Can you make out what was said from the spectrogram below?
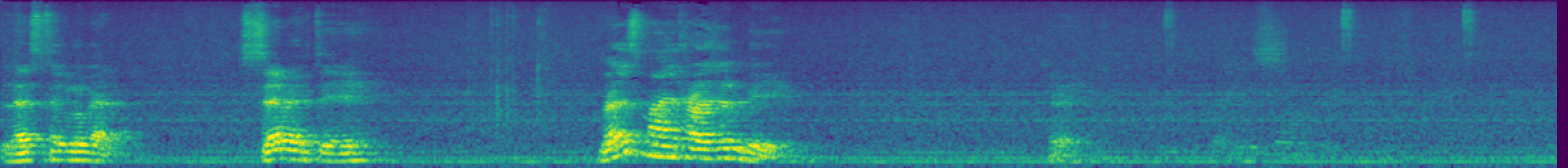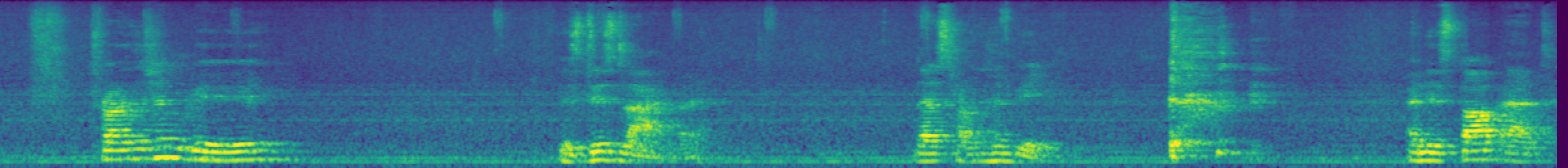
Let's take a look at 70. Where's my transition B? Okay. Transition B is this line, right? That's transition B. and it stop at,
